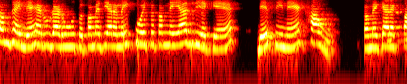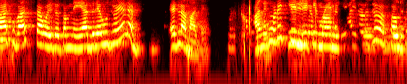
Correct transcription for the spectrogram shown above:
સમજાય લહેર ઉડાડવું તો તમે ત્યારે લખ્યું હોય તો તમને યાદ રહે કે બેસીને ખાવું. તમે ક્યારેક પાઠ વાંચતા હોય તો તમને યાદ રહેવું જોઈએ ને? એટલા માટે. આની થોડી પાછળ જો શબ્દ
